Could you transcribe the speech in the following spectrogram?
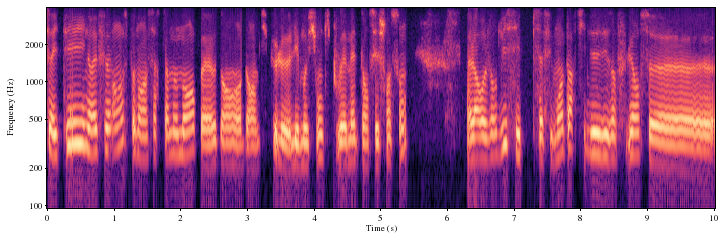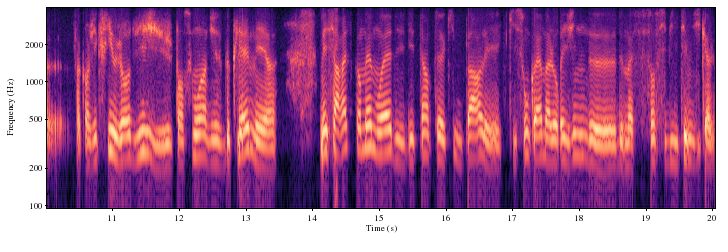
ça a été une référence pendant un certain moment, dans, dans un petit peu l'émotion qu'il pouvait mettre dans ses chansons. Alors aujourd'hui, ça fait moins partie des, influences. euh, Enfin, quand j'écris aujourd'hui, je pense moins à Jeff Buckley, mais euh, mais ça reste quand même ouais des, teintes qui me parlent et qui sont quand même à l'origine de, ma sensibilité musicale.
